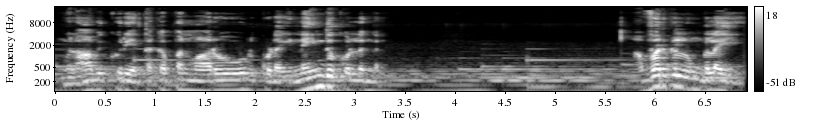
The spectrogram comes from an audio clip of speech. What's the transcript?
உங்கள் ஆவிக்குரிய தகப்பன்மாரோடு கூட இணைந்து கொள்ளுங்கள். அவர்கள் உங்களை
